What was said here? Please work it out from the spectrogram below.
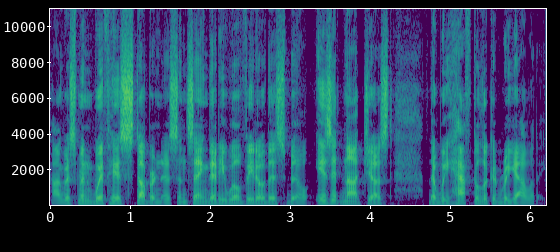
Congressman, with his stubbornness in saying that he will veto this bill, is it not just that we have to look at reality?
